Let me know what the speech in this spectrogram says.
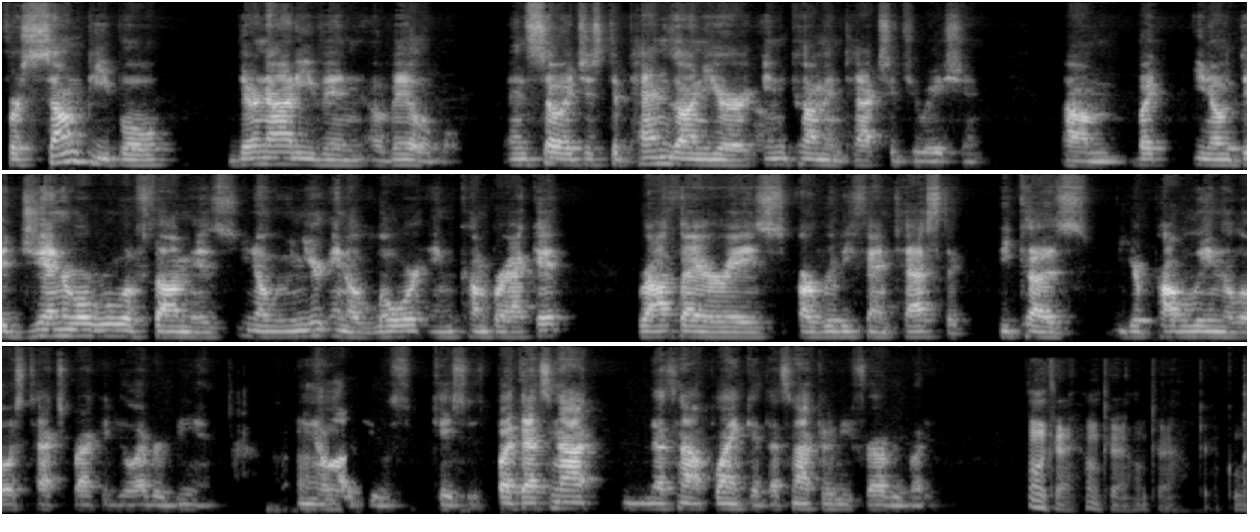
For some people, they're not even available. And so it just depends on your income and tax situation. Um, but you know, the general rule of thumb is, you know, when you're in a lower income bracket, Roth IRAs are really fantastic because you're probably in the lowest tax bracket you'll ever be in in a lot of people's cases. But that's not that's not blanket. That's not going to be for everybody. Okay, okay, okay, okay, cool.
